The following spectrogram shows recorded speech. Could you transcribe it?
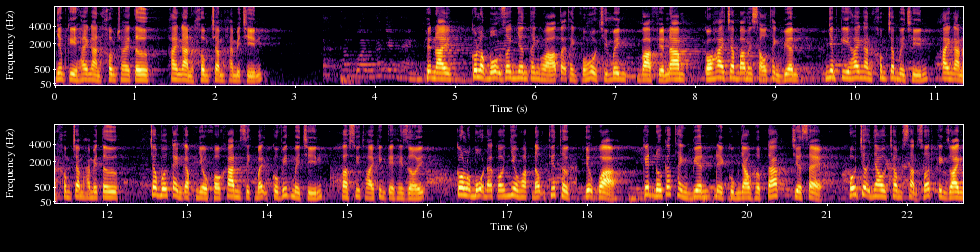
nhiệm kỳ 2024-2029. Hiện nay, câu lạc bộ doanh nhân Thanh Hóa tại thành phố Hồ Chí Minh và phía Nam có 236 thành viên, nhiệm kỳ 2019-2024. Trong bối cảnh gặp nhiều khó khăn dịch bệnh COVID-19 và suy thoái kinh tế thế giới, câu lạc bộ đã có nhiều hoạt động thiết thực, hiệu quả, kết nối các thành viên để cùng nhau hợp tác, chia sẻ, hỗ trợ nhau trong sản xuất kinh doanh.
